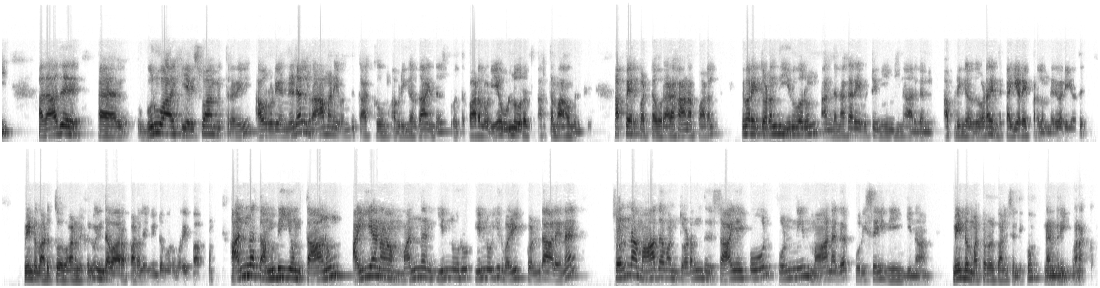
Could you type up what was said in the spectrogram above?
அதாவது குருவாகிய விஸ்வாமித்திரரை அவருடைய நிழல் ராமனை வந்து காக்கும் அப்படிங்கிறது தான் இந்த பாடலுடைய உள்ளூர் அர்த்தமாகவும் இருக்கு. அப்பேற்பட்ட ஒரு அழகான பாடல். இவரை தொடர்ந்து இருவரும் அந்த நகரை விட்டு நீங்கினார்கள் அப்படிங்கிறதோட இந்த கையடை படலம் நிறைவடைகிறது. மீண்டும் அடுத்த ஒரு வானொலி கல்வி. இந்த வார பாடலை மீண்டும் ஒரு முறை பார்ப்போம். அன்ன தம்பியும் தானும் ஐயனாம் மன்னன் இன்னுரு இன்னுயிர் வழி கொண்டால் என சொன்ன மாதவன் தொடர்ந்து சாயை போல் பொன்னின் மாநகர் புரிசை நீங்கினான். மீண்டும் மற்றொரு காலம் சந்திப்போம். நன்றி வணக்கம்.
